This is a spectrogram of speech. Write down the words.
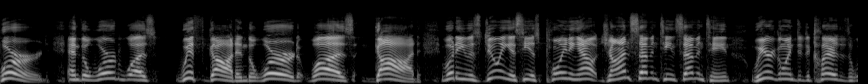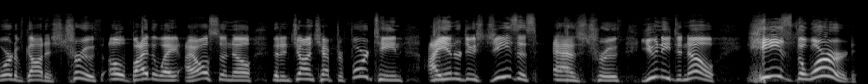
Word. And the Word was with God, and the Word was God. What he was doing is he is pointing out, John 17, 17, we are going to declare that the Word of God is truth. Oh, by the way, I also know that in John chapter 14, I introduced Jesus as truth. You need to know He's the Word.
